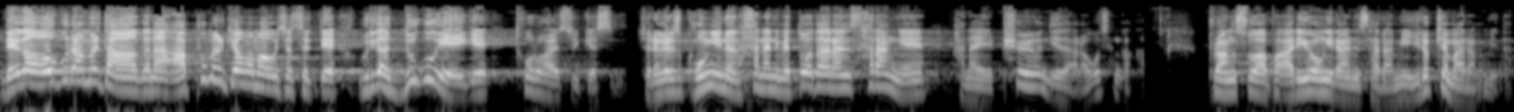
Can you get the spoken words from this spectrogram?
내가 억울함을 당하거나 아픔을 경험하고 있었을 때 우리가 누구에게 토로할 수 있겠습니까? 저는 그래서 공의는 하나님의 또 다른 사랑의 하나의 표현이다라고 생각합니다. 프랑스와 바리옹이라는 사람이 이렇게 말합니다.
